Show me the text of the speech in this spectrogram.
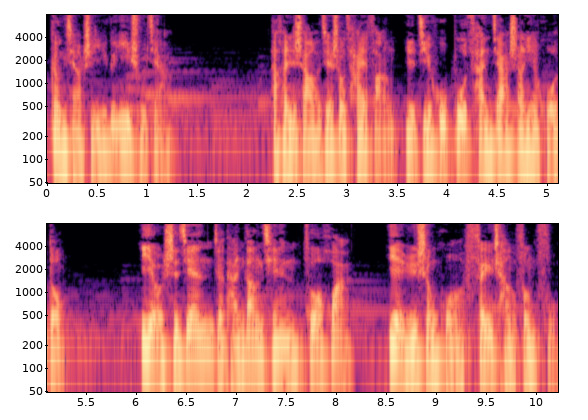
更像是一个艺术家。他很少接受采访，也几乎不参加商业活动，一有时间就弹钢琴、作画。业余生活非常丰富，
